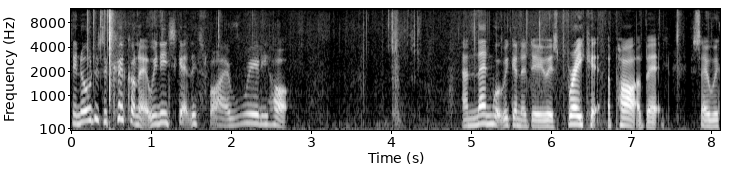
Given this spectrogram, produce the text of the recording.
in order to cook on it we need to get this fire really hot and then what we're going to do is break it apart a bit so we're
